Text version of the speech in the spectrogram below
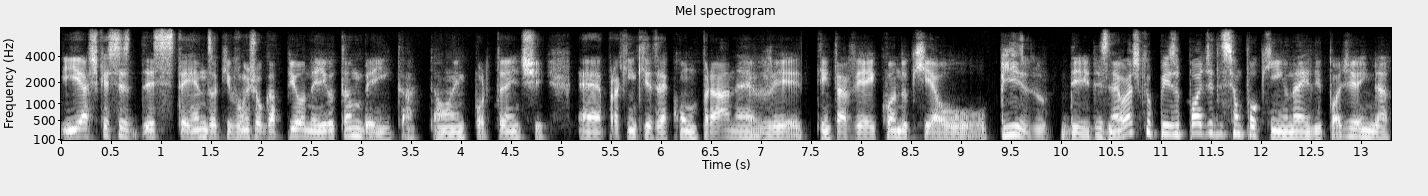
e acho que esses, esses terrenos aqui vão jogar pioneiro também, tá? Então é importante é, para quem quiser comprar, né, ver, tentar ver aí quando que é o, o, piso deles, né? Eu acho que o piso pode descer um pouquinho, né? Ele pode ainda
